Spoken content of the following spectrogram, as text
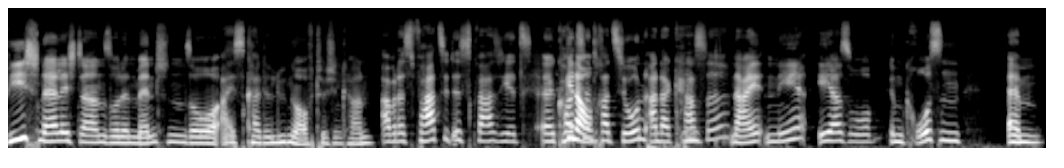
wie schnell ich dann so den Menschen so eiskalte Lügen auftischen kann. Aber das Fazit ist quasi jetzt äh, Genau. Konzentration an der Kasse. Nein, nee, eher so im Großen, ähm,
